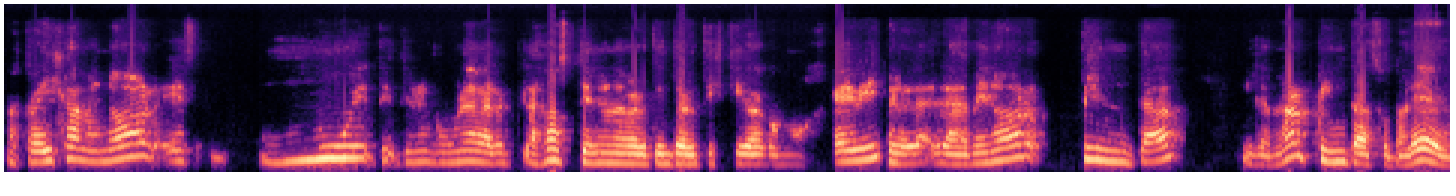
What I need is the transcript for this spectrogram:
nuestra hija menor es muy, ti- tienen como una, las dos tienen una vertiente artística como heavy, pero la, la menor pinta y la menor pinta su pared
